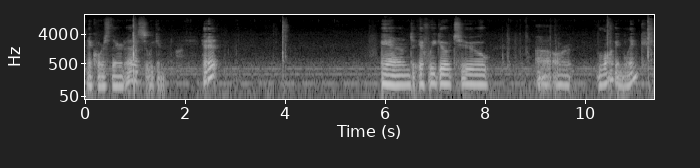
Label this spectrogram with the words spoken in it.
And of course there it is, so we can hit it. And if we go to uh, our login link.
